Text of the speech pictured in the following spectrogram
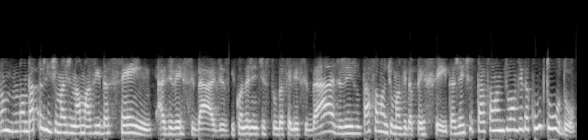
não, não dá pra gente imaginar uma vida sem adversidades. E quando a gente estuda felicidade, a gente não está falando de uma vida perfeita, a gente está falando de uma vida com tudo.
